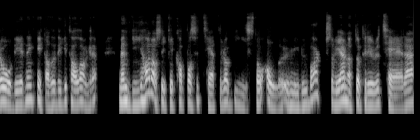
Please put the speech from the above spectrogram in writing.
rådgivning knytta til digitale angrep. Men vi har altså ikke kapasitet til å bistå alle umiddelbart, så vi er nødt til å prioritere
